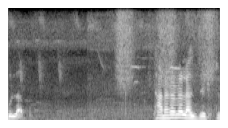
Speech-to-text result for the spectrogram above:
গোলাপ। ঠান্ডা ঠান্ডা লাগছে একটু।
